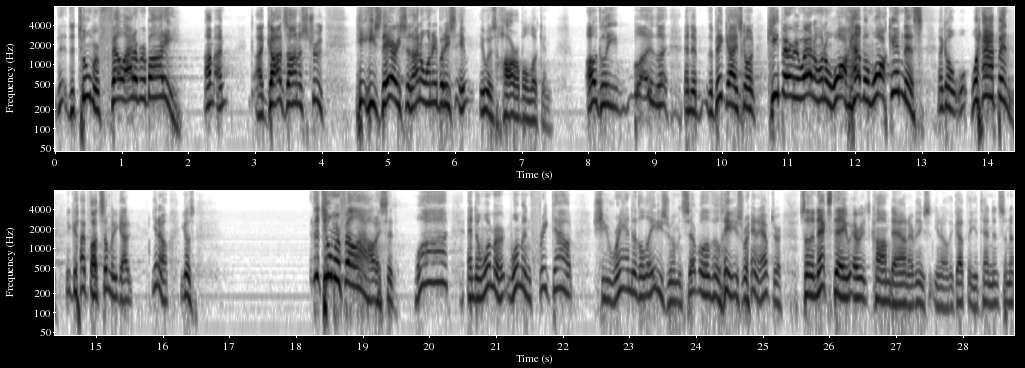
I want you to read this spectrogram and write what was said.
The, the tumor fell out of her body. I'm, I'm, uh, God's honest truth. He, he's there. He says, I don't want anybody. It, it was horrible looking, ugly, blood, and the, the big guy's going, keep everywhere. I don't want to walk, have him walk in this. I go, what happened? I thought somebody got, you know. He goes, the tumor fell out. I said, what? And the woman, woman freaked out. She ran to the ladies' room, and several of the ladies ran after her. So the next day, everything's calmed down. Everything's, you know, they got the attendance, and uh,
